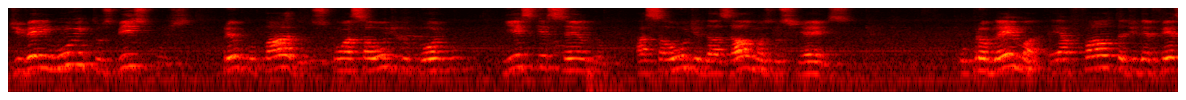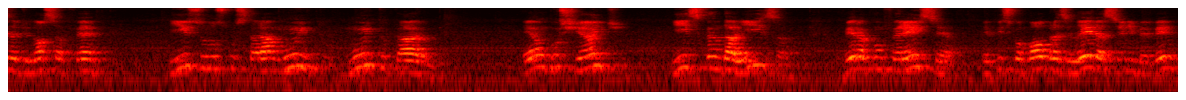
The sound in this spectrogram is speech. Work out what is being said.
De verem muitos bispos preocupados com a saúde do corpo e esquecendo a saúde das almas dos fiéis. O problema é a falta de defesa de nossa fé e isso nos custará muito, muito caro. É angustiante e escandaliza ver a Conferência Episcopal Brasileira, CNBB,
